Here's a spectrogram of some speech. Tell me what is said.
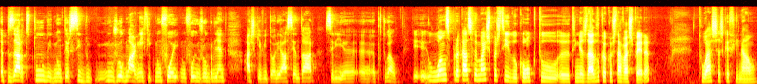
apesar de tudo e de não ter sido um jogo magnífico, não foi, não foi um jogo brilhante, acho que a vitória a assentar seria uh, a Portugal. O 11, por acaso, foi mais parecido com o que tu uh, tinhas dado do que o que eu estava à espera. Tu achas que, afinal,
